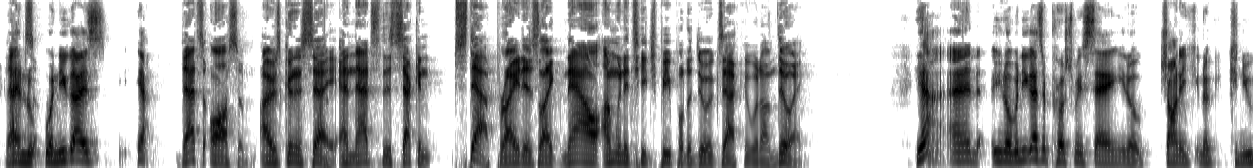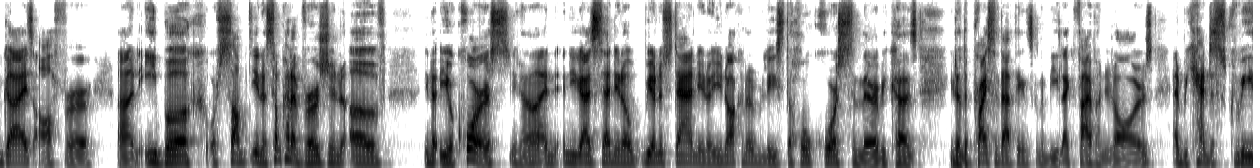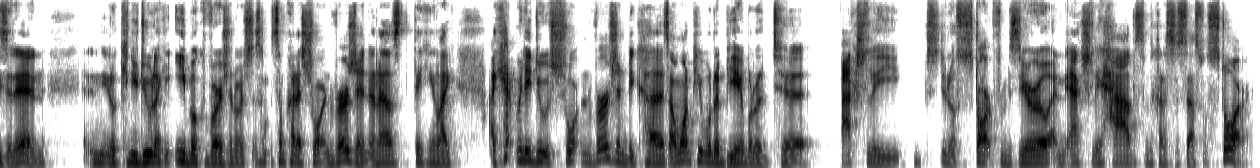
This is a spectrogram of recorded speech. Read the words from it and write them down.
That's, and when you guys, yeah, that's awesome. I was going to say, and that's the second step, right? Is like now I'm going to teach people to do exactly what I'm doing. Yeah, and you know when you guys approached me saying, you know, Johnny, you know, can you guys offer uh, an ebook or something, you know, some kind of version of you know your course, you know, and, and you guys said, you know, we understand, you know, you're not going to release the whole course in there because you know the price of that thing is going to be like five hundred dollars, and we can't just squeeze it in and you know can you do like an ebook version or some, some kind of shortened version? And i was thinking like i can't really do a shortened version because i want people to be able to, to actually you know start from zero and actually have some kind of successful store.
